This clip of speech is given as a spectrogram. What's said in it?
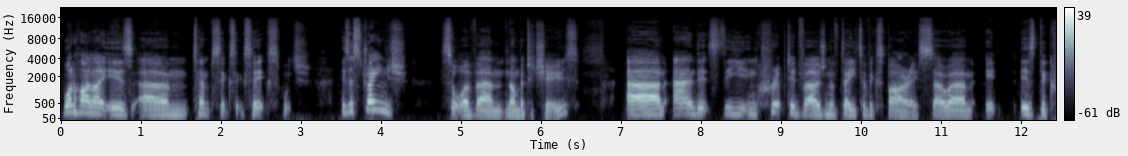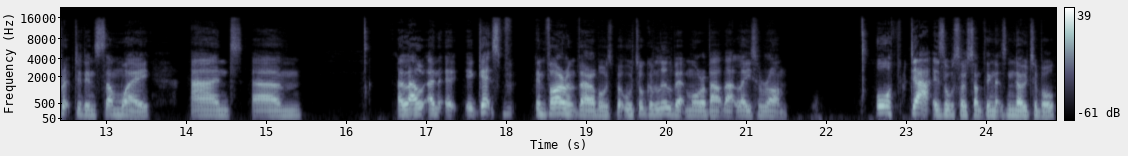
One highlight is um, Temp six six six, which is a strange sort of um, number to choose. Um, and it's the encrypted version of date of expiry. So um, it is decrypted in some way, and um, allow and it, it gets environment variables, but we'll talk a little bit more about that later on. Auth.dat is also something that's notable,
